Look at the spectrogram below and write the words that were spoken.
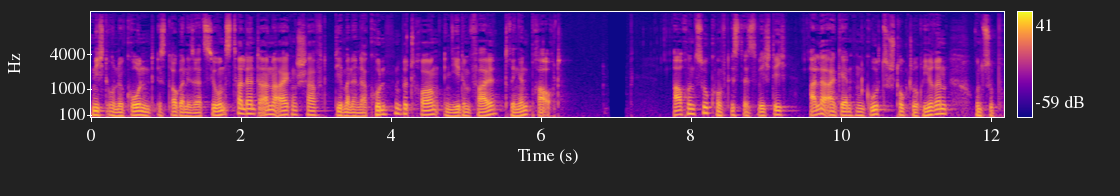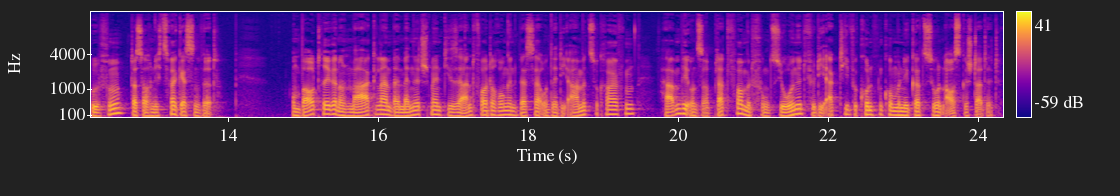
Nicht ohne Grund ist Organisationstalent eine Eigenschaft, die man in der Kundenbetreuung in jedem Fall dringend braucht. Auch in Zukunft ist es wichtig, alle Agenten gut zu strukturieren und zu prüfen, dass auch nichts vergessen wird. Um Bauträgern und Maklern beim Management diese Anforderungen besser unter die Arme zu greifen, haben wir unsere Plattform mit Funktionen für die aktive Kundenkommunikation ausgestattet.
